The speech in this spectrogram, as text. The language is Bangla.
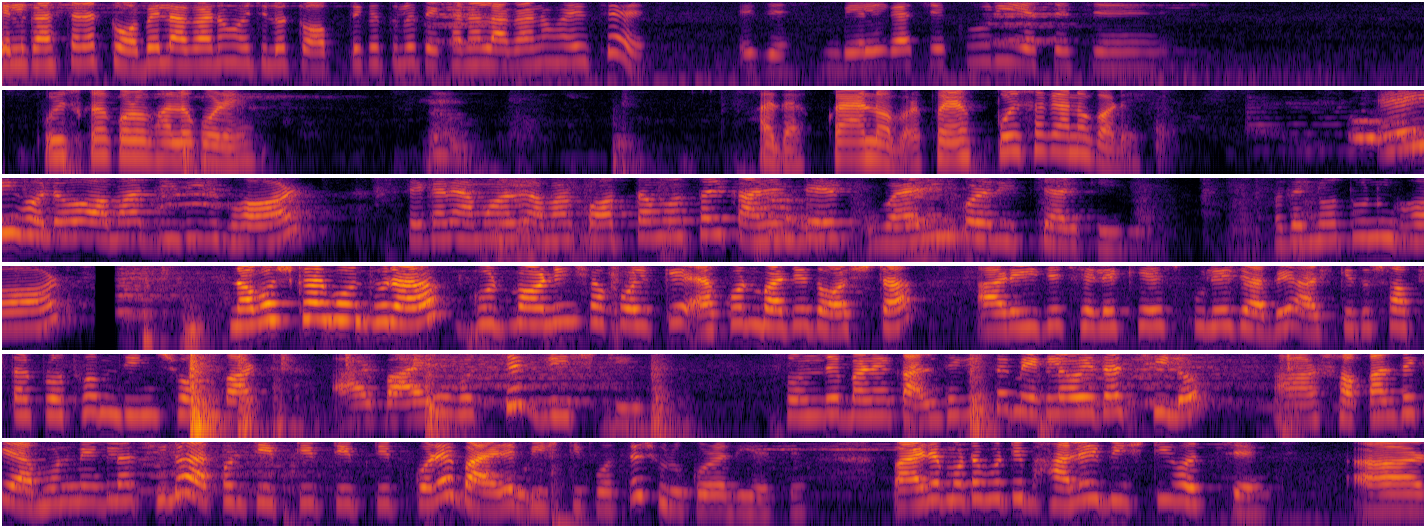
বেল গাছটা টবে লাগানো হয়েছিল, টব থেকে তুলে এখানে লাগানো হয়েছে। এই যে, বেল গাছে কুড়ি এসেছে। পরিষ্কার করো ভালো করে। হ্যাঁ দেখ, কেন আবার পরিষ্কার কেন করে? এই হলো আমার দিদির ঘর। সেখানে আমার আমার কর্তা মশাই কারেন্টের ওয়্যারিং করে দিচ্ছে আর কি। ওদের নতুন ঘর। নমস্কার বন্ধুরা গুড মর্নিং সকলকে। এখন বাজে দশটা। আর এই যে ছেলে খেয়ে স্কুলে যাবে, আজকে তো সপ্তাহের প্রথম দিন সোমবার, আর বাইরে হচ্ছে বৃষ্টি। সন্ধে মানে কাল থেকেই তো মেঘলা ওয়েদার ছিল। আর সকাল থেকে এমন মেঘলা ছিল, এখন টিপ টিপ টিপ টিপ করে বাইরে বৃষ্টি পড়তে শুরু করে দিয়েছে। বাইরে মোটামুটি ভালোই বৃষ্টি হচ্ছে। আর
